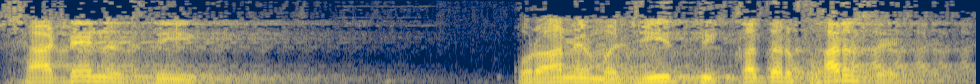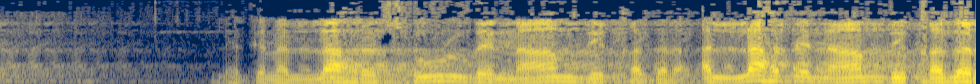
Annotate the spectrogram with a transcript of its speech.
سڈے نزدیک قرآن مجید دی قدر فرض ہے، لیکن اللہ رسول دے نام دی قدر، اللہ دے نام دی قدر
